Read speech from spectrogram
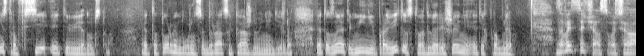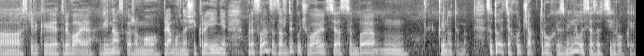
министров все эти ведомства. Этот орган должен собираться каждую неделю. Это, знаете, мини-правительство для решения этих проблем. За весь цей час, ось а, скільки триває війна, скажімо, прямо в нашій країні, переселенці завжди почуваються себе м, кинутими. Ситуація, хоча б трохи змінилася за ці роки.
